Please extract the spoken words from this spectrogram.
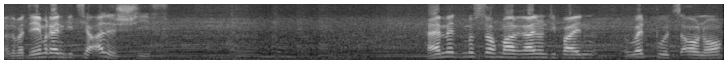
Also bei dem Rennen geht ja alles schief. Hammond muss noch mal rein und die beiden Red Bulls auch noch.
